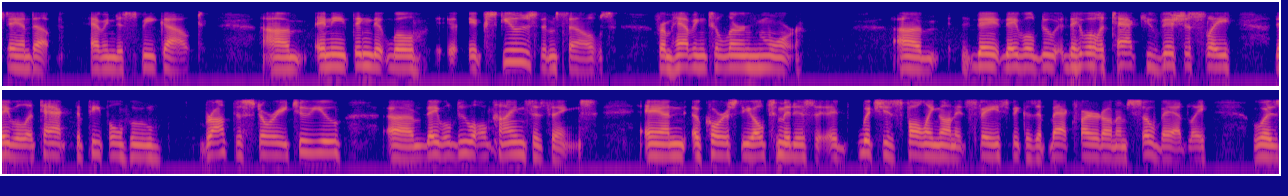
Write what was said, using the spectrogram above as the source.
stand up, having to speak out. Um, anything that will excuse themselves from having to learn more. Um, they they will do they will attack you viciously. They will attack the people who brought the story to you. Um, they will do all kinds of things. And of course, the ultimate is, uh, which is falling on its face because it backfired on them so badly, was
